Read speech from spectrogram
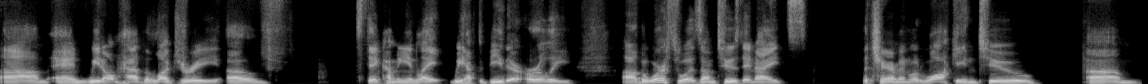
Um, and we don't have the luxury of stay coming in late. We have to be there early. Uh, the worst was on Tuesday nights. the chairman would walk into um,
